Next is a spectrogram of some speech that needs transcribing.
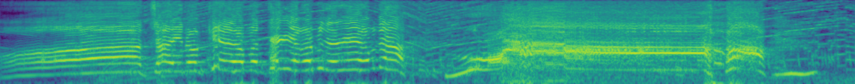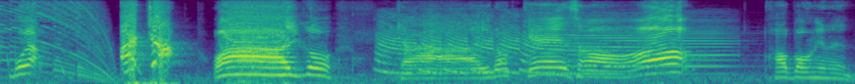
아, 자 이렇게 여러분 달려갑니다, 달려갑니다. 우와! 뭐야? 아차! 와 이거 자 이렇게 해서 허봉이는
